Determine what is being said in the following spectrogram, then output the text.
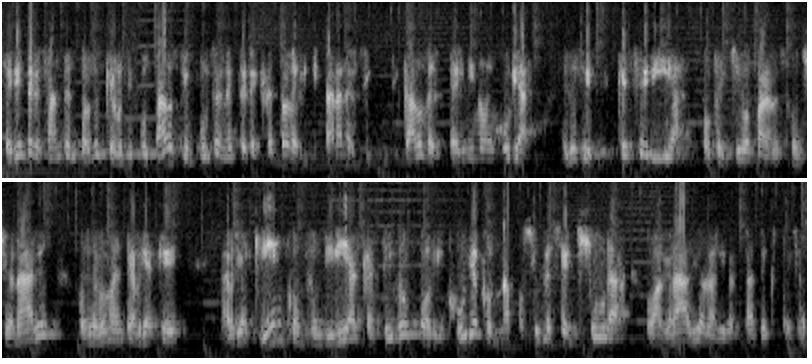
Sería interesante entonces que los diputados que impulsan este decreto delimitaran el significado del término injuriar. Es decir, ¿qué sería ofensivo para los funcionarios? Pues seguramente habría que habría quien confundiría el castigo por injuria con una posible censura o agravio a la libertad de expresión.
